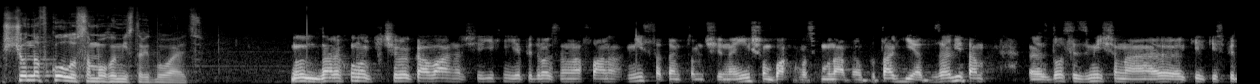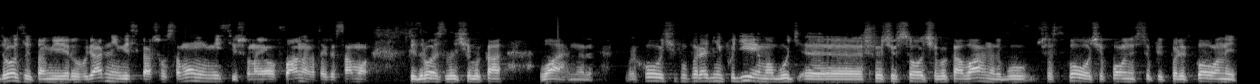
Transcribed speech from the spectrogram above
Що навколо самого міста відбувається? Ну на рахунок ЧВК Вагнер, чи їхні є підрозділи на флангах міста, там там чи на іншому бахмутському напрямку, так є. Взагалі там е, досить зміщена е, кількість підрозділів. Там є і регулярні війська, що в самому місті, що на його флангах, так само підрозділи ЧВК Вагнер. Враховуючи попередні події, мабуть, е, швидше всього ЧВК Вагнер був частково чи повністю підпорядкований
